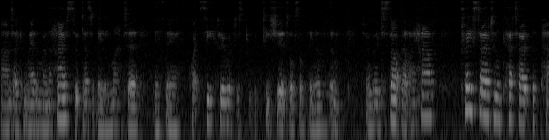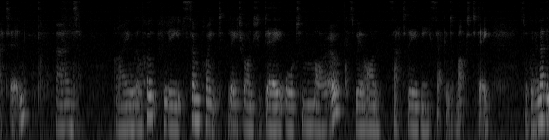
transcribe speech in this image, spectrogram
and I can wear them around the house so it doesn't really matter if they're quite see-through. I just put a t-shirt or something over them. So I'm going to start that. I have traced out and cut out the pattern and I will hopefully some point later on today or tomorrow, because we're on Saturday the 2nd of March today. So I've got another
